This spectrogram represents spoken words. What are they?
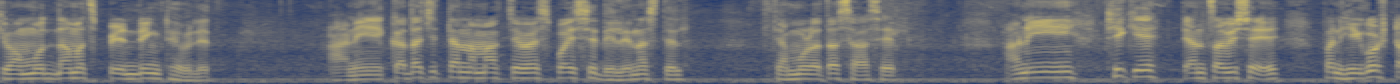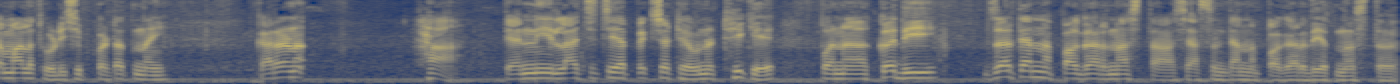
किंवा मुद्दामच पेंडिंग ठेवलेत. आणि कदाचित त्यांना मागच्या वेळेस पैसे दिले नसतील त्यामुळं तसं असेल. आणि ठीक आहे त्यांचा विषय आहे, पण ही गोष्ट मला थोडीशी पटत नाही. कारण हां त्यांनी लाचीची अपेक्षा ठेवणं ठीक आहे पण कधी जर त्यांना पगार नसता शासन त्यांना पगार देत नसतं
